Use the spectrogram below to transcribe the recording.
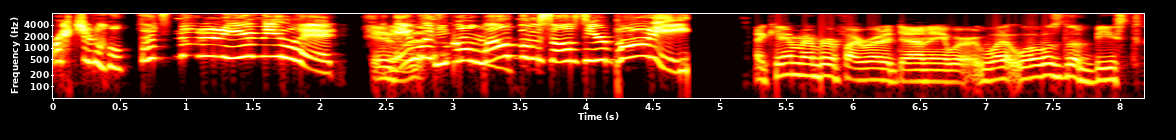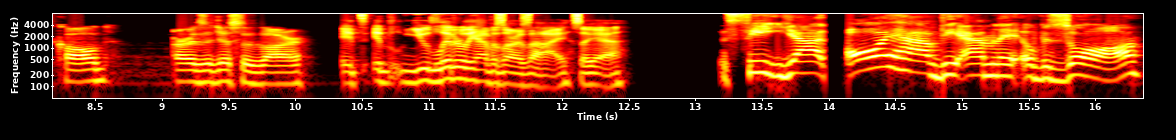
Reginald, that's not an amulet. Is Amulets it- don't weld themselves to your body. I can't remember if I wrote it down anywhere. What what was the beast called, or is it just Azar? It's it. You literally have Azar's eye, so yeah. See, yeah, I have the amulet of Azar,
